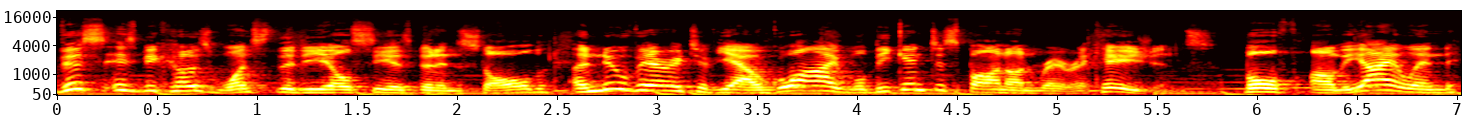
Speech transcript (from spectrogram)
This is because once the DLC has been installed, a new variant of Yao Guai will begin to spawn on rare occasions, both on the island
